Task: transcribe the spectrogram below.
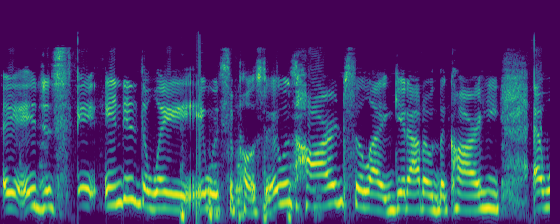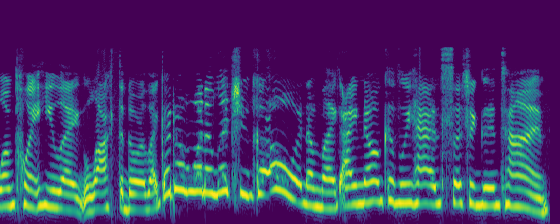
it, it just, it ended the way it was supposed to. It was hard to like get out of the car. He, at one point, he like locked the door, like, I don't want to let you go. And I'm like, I know, because we had such a good time.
